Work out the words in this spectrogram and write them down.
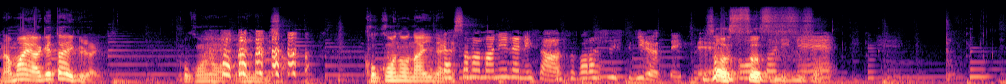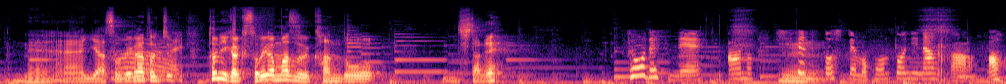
名前あげたいぐらい。ここの何々さん ここの何々さんその何々さん素晴らしすぎるって言って。そうそうそうそうね。ねえいやそれがととにかくそれがまず感動したねそうですね。あの、施設としても本当になんか、あ、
